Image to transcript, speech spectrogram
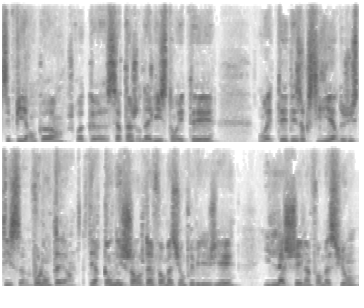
C'est pire encore. Je crois que certains journalistes ont été ont été des auxiliaires de justice volontaires. C'est-à-dire qu'en échange d'informations privilégiées, ils lâchaient l'information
